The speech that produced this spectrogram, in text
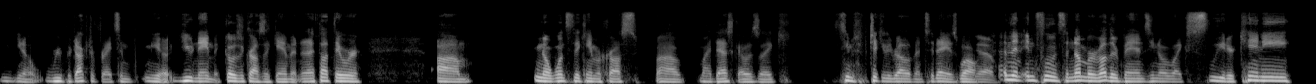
you know reproductive rights and you know you name it goes across the gamut and i thought they were um you know once they came across uh my desk i was like seems particularly relevant today as well Yeah. and then influenced a number of other bands you know like sleater kinney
